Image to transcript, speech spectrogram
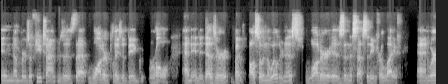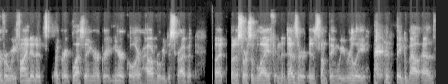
in numbers a few times, is that water plays a big role. And in the desert, but also in the wilderness, water is a necessity for life. And wherever we find it, it's a great blessing or a great miracle, or however we describe it. But but a source of life in the desert is something we really think about as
